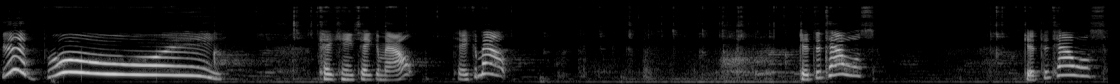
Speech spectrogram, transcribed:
Good boy. Okay, can you take him out? Take him out. Get the towels. Get the towels.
